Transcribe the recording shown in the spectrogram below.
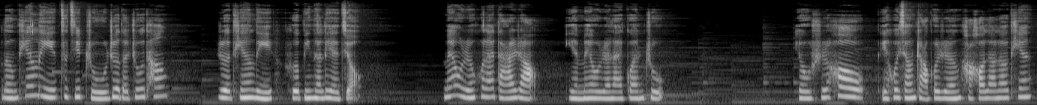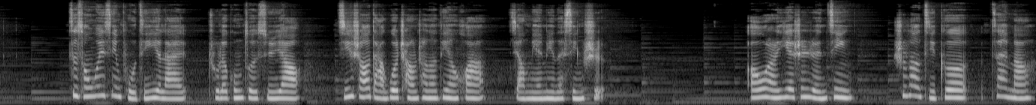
冷天里自己煮热的粥汤。热天里喝冰的烈酒，没有人会来打扰，也没有人来关注。有时候也会想找个人好好聊聊天。自从微信普及以来，除了工作需要，极少打过长长的电话讲绵绵的心事。偶尔夜深人静，收到几个“在吗？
